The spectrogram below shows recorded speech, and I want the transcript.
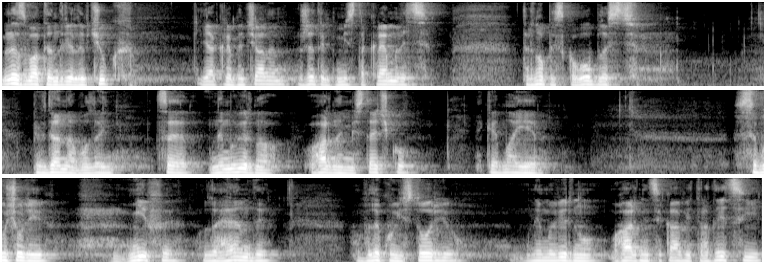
Мене звати Андрій Левчук, я кременчанин, житель міста Кременець, Тернопільська область, Південна Волинь. Це неймовірно гарне містечко, яке має сивучолі міфи, легенди, велику історію, неймовірно гарні цікаві традиції,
